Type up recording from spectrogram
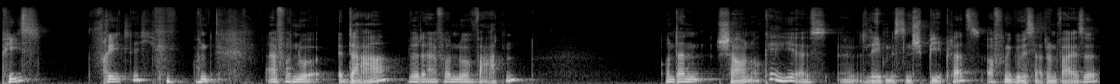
Peace, friedlich und einfach nur da, würde einfach nur warten und dann schauen, okay, hier ist, äh, Leben ist ein Spielplatz auf eine gewisse Art und Weise.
